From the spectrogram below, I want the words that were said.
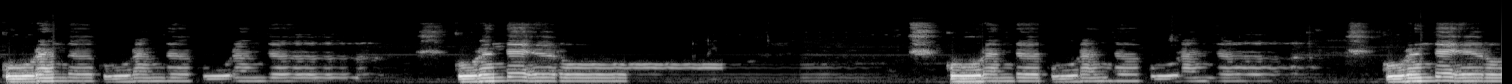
Curanda, curanda, curanda, curandero. Curanda, curanda, curanda, curandero.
